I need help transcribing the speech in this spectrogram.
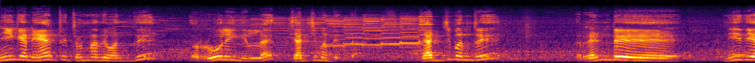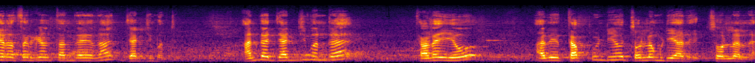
நீங்கள் நேற்று சொன்னது வந்து ரூலிங் இல்லை ஜட்ஜ்மெண்ட் இல்லை. ஜட்ஜ்மெண்ட்டு ரெண்டு நீதியரசர்கள் தந்தது தான் ஜட்ஜ்மெண்ட் அந்த ஜட்ஜ்மெண்ட்டை தடையோ அது தப்புன்னையோ சொல்ல முடியாது சொல்லலை.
